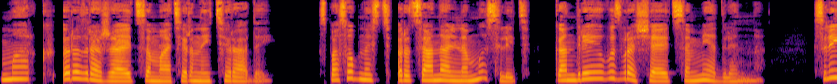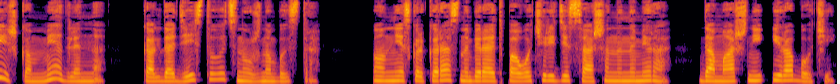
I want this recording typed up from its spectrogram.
Марк раздражается матерной тирадой. Способность рационально мыслить к Андрею возвращается медленно. Слишком медленно, когда действовать нужно быстро. Он несколько раз набирает по очереди Сашины номера, домашний и рабочий.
